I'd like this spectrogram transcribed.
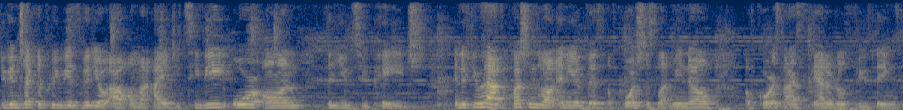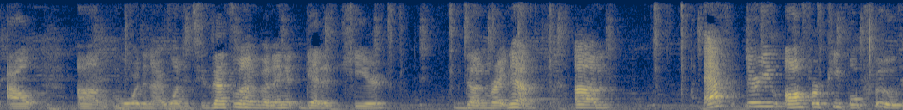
You can check the previous video out on my IGTV or on the YouTube page. And if you have questions about any of this, of course, just let me know. Of course, I scattered a few things out um, more than I wanted to. That's why I'm gonna get it here done right now. Um, after you offer people proof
